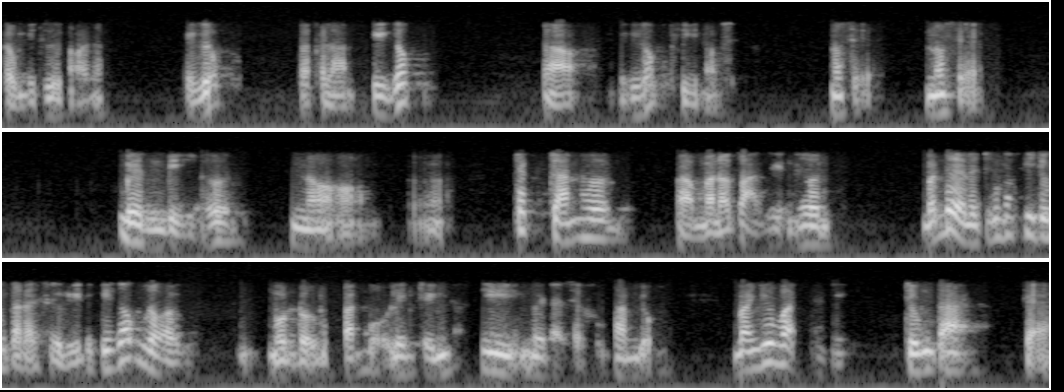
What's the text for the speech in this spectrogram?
tổng bí thư nói là cái gốc ta phải làm cái gốc. À, cái gốc thì nó sẽ nó sẽ nó sẽ bền bỉ hơn nó ờ, chắc chắn hơn và mà nó toàn diện hơn. Vấn đề là chúng ta khi chúng ta đã xử lý được cái gốc rồi một đội ngũ cán bộ liên chính thì người ta sẽ không tham nhũng. Và như vậy thì chúng ta sẽ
